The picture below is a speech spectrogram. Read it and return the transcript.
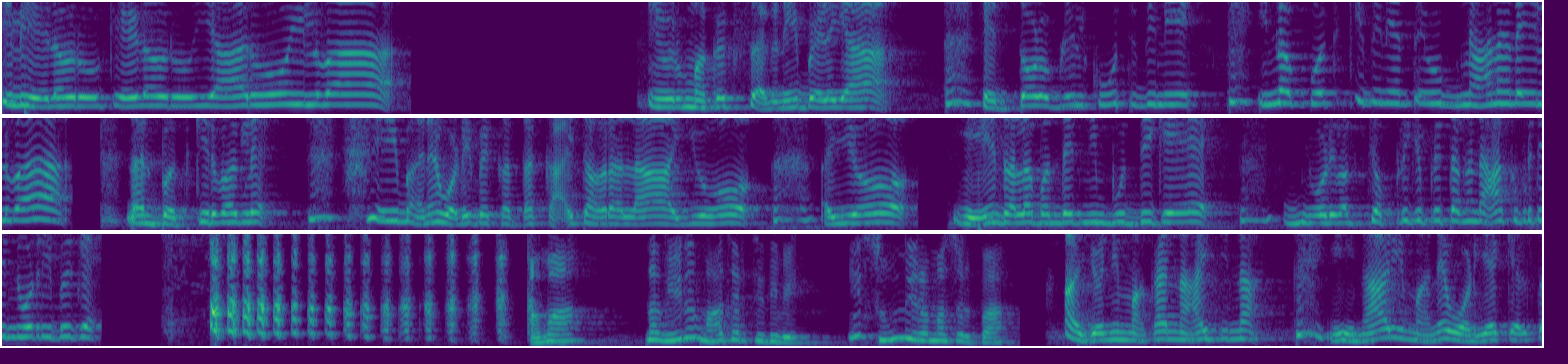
ಇಲ್ಲಿ ಹೇಳೋರು ಕೇಳೋರು ಯಾರೂ ಇಲ್ವಾ ಇವ್ರ ಮಗಕ್ ಸಗಣಿ ಬೆಳೆಯ ಎತ್ತೊಳೊಬ್ಳಿಲ್ ಕೂತಿದ್ದೀನಿ ಇನ್ನ ಬದುಕಿದ್ದೀನಿ ಅಂತ ಇವಾಗ ಜ್ಞಾನನೇ ಇಲ್ವಾ ನಾನು ಬದುಕಿರುವಾಗ್ಲೇ ಈ ಮನೆ ಹೊಡಿಬೇಕಂತ ಕಾಯ್ತವ್ರಲ್ಲ ಅಯ್ಯೋ ಅಯ್ಯೋ ಏನಲ್ಲ ಬಂದೈತೆ ನಿಮ್ ಬುದ್ಧಿಗೆ ನೋಡಿ ಇವಾಗ ಚಪ್ಪಲಿ ಗಿಪ್ಪಲಿ ತಗೊಂಡು ಹಾಕ್ಬಿಡ್ತೀನಿ ನೋಡಿ ಬಗ್ಗೆ ನಾವೇನೋ ಮಾತಾಡ್ತಿದೀವಿ ನೀ ಇರಮ್ಮ ಸ್ವಲ್ಪ. ಅಯ್ಯೋ ನಿಮ್ಮ ಮಗ ನಾಯ್ತಿನ ಏನಾರಿ ಮನೆ ಒಡೆಯ ಕೆಲಸ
